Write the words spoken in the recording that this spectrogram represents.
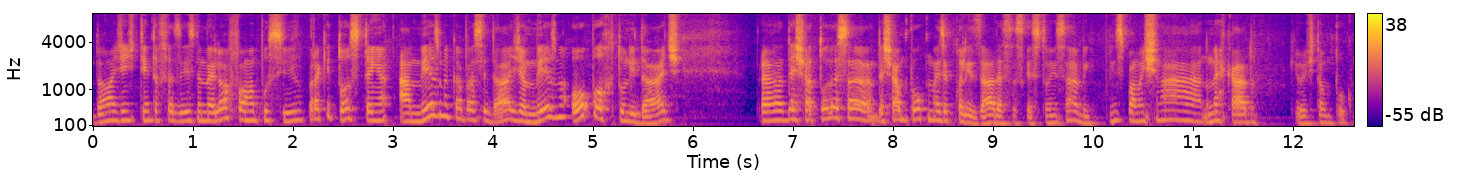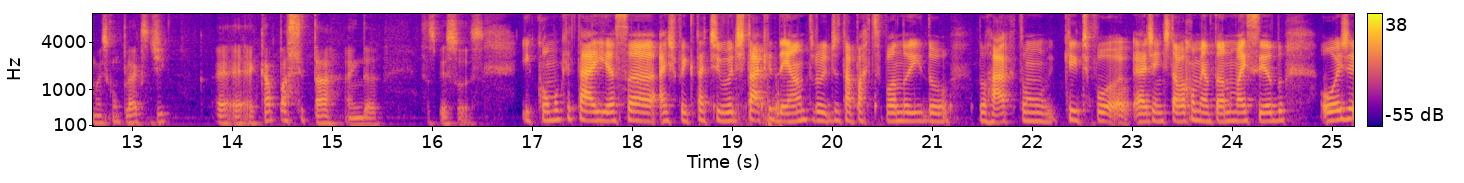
Então, a gente tenta fazer isso da melhor forma possível para que todos tenham a mesma capacidade, a mesma oportunidade para deixar toda essa deixar um pouco mais equalizada essas questões, sabe? Principalmente na, no mercado, que hoje está um pouco mais complexo de é, é, é capacitar ainda essas pessoas. E como que tá aí essa a expectativa de estar aqui dentro, de estar participando aí do, do Hackathon, que, tipo, a gente estava comentando mais cedo. Hoje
